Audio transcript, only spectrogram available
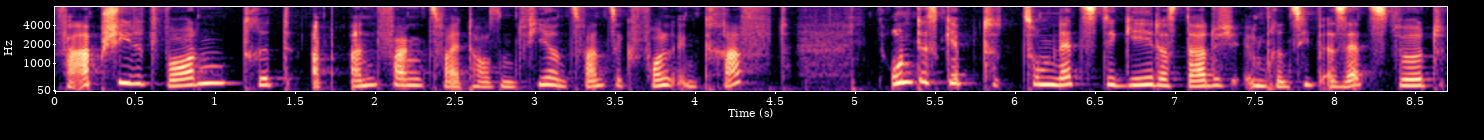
verabschiedet worden, tritt ab Anfang 2024 voll in Kraft. Und es gibt zum NetzDG, das dadurch im Prinzip ersetzt wird,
